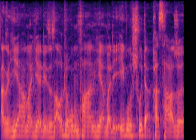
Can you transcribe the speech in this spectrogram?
also hier haben wir hier dieses Auto rumfahren, hier haben wir die Ego-Shooter-Passage.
